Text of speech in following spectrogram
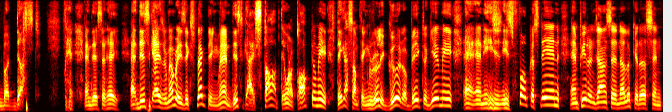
but dust. and they said, Hey, and this guy's, remember, he's expecting, man, this guy stopped. They want to talk to me. They got something really good or big to give me. And, and he's, he's focused in. And Peter and John said, Now look at us. And,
